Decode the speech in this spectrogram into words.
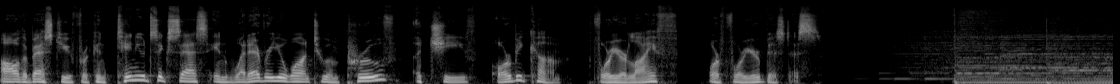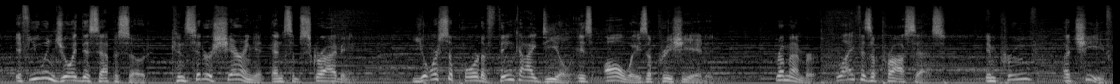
All the best to you for continued success in whatever you want to improve, achieve, or become for your life or for your business. If you enjoyed this episode, consider sharing it and subscribing. Your support of Think Ideal is always appreciated. Remember, life is a process. Improve, achieve,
